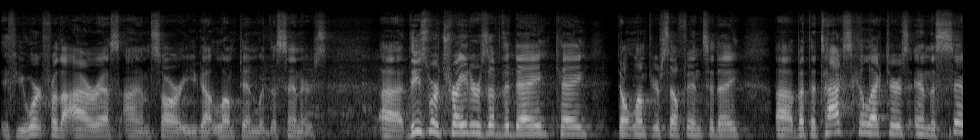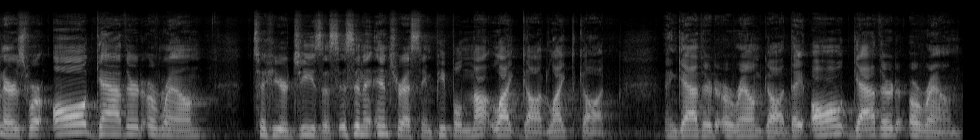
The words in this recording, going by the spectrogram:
if you work for the IRS, I am sorry, you got lumped in with the sinners. Uh, these were traders of the day, okay? Don't lump yourself in today. Uh, but the tax collectors and the sinners were all gathered around to hear Jesus. Isn't it interesting? People not like God liked God and gathered around God. They all gathered around.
